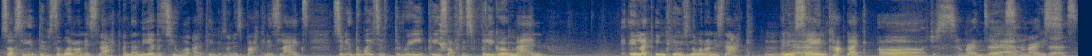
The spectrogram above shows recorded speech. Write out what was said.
So obviously there was the one on his neck, and then the other two were, I think, it was on his back and his legs. So he had the weight of three police officers, fully grown men, in like including the one on his neck, and he's Yeah. saying like, "Oh, just horrendous, Yeah, horrendous." it's-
